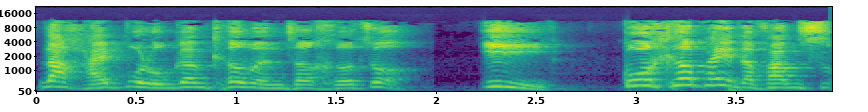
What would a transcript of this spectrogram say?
那还不如跟柯文哲合作，以郭科配的方式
